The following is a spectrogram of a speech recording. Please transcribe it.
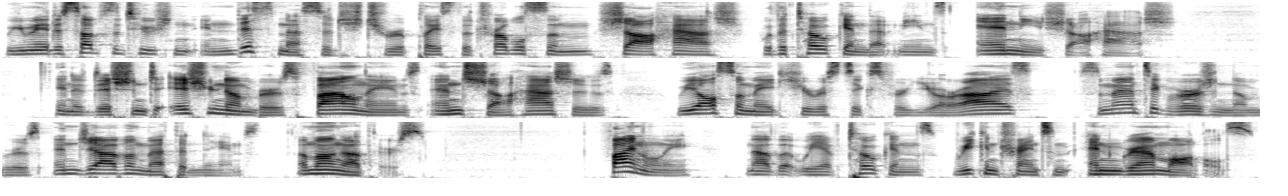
we made a substitution in this message to replace the troublesome SHA hash with a token that means any SHA hash. In addition to issue numbers, file names, and SHA hashes, we also made heuristics for URIs, semantic version numbers, and Java method names, among others. Finally, now that we have tokens, we can train some n-gram models.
